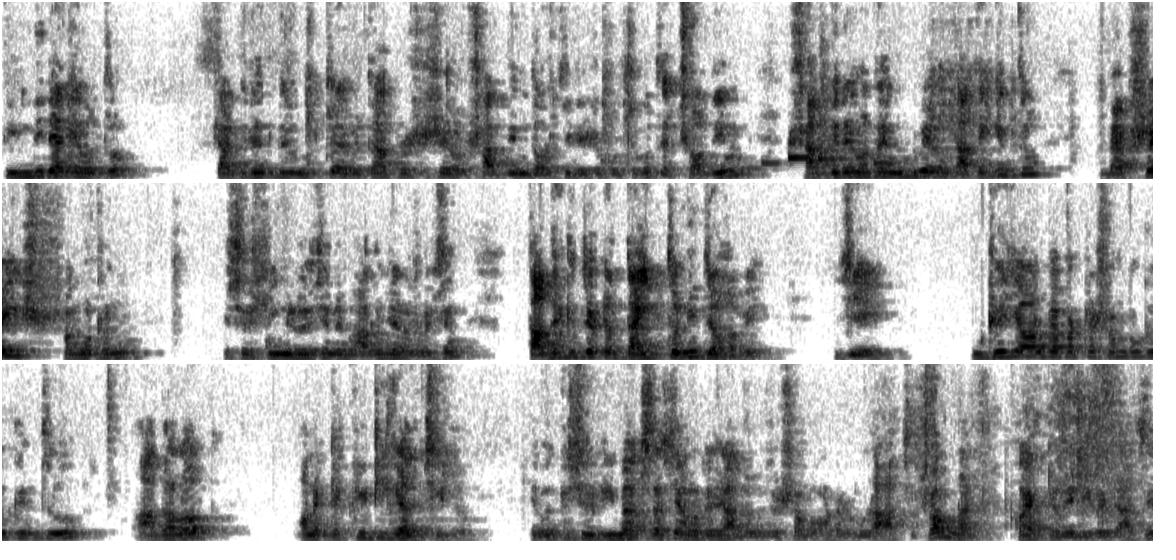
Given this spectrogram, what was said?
তিন দিন আগে হতো চার দিনের দিন উঠতো এবং তারপর শেষে সাত দিন, দশ দিন এসে করতে করতে ছ দিন, সাত দিনের মাথায় উঠবে এবং তাতে কিন্তু ব্যবসায়ী সংগঠন, মিস্টার সিং রয়েছেন এবং আরও যারা রয়েছেন, তাদের কিন্তু একটা দায়িত্ব নিতে হবে যে উঠে যাওয়ার ব্যাপারটা সম্পর্কে কিন্তু আদালত অনেকটা ক্রিটিক্যাল ছিল এবং কিছু রিমার্কস আছে, আমার কাছে আদালতের সব অর্ডারগুলো আছে, সব না কয়েকটা রেলিভেন্ট আছে,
